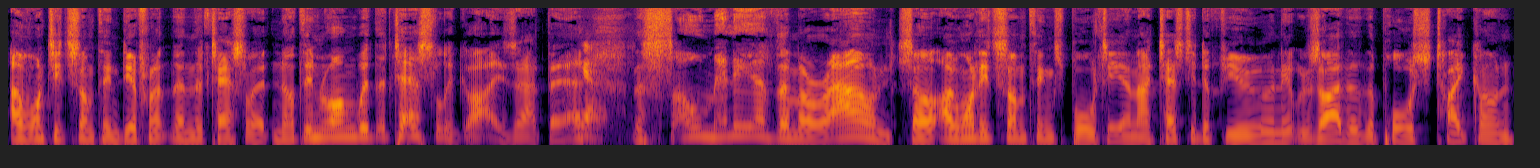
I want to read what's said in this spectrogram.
I wanted something different than the Tesla. Nothing wrong with the Tesla guys out there. Yeah. There's so many of them around. So I wanted something sporty and I tested a few and it was either the Porsche Taycan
